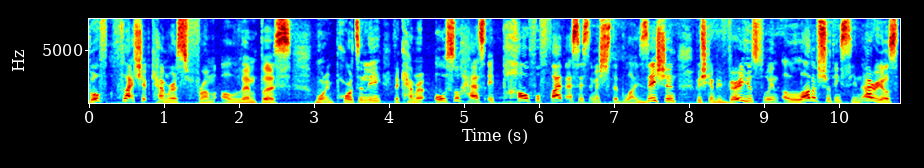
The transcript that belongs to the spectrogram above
both flagship cameras from Olympus. More importantly, the camera also has a powerful 5-axis image stabilization, which can be very useful in a lot of shooting scenarios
